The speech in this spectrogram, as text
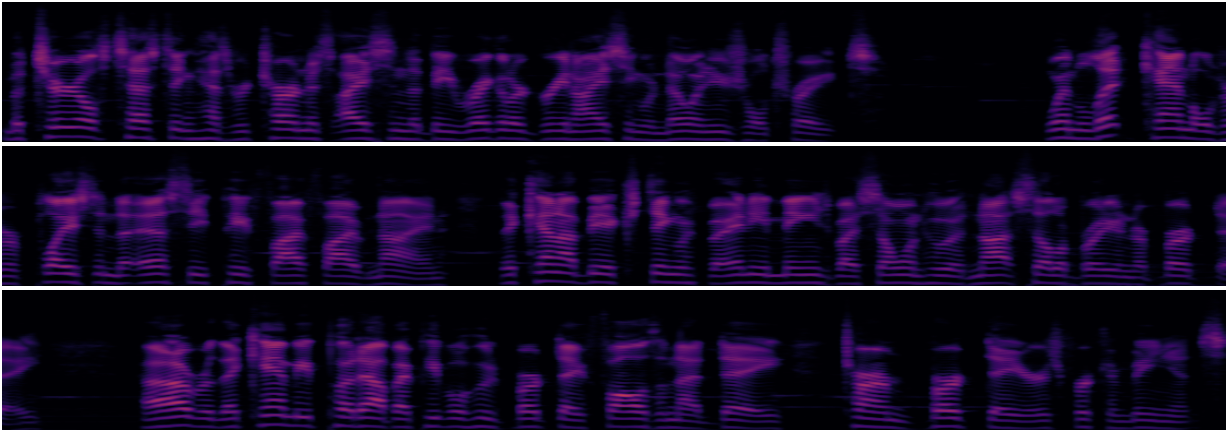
Materials testing has returned this icing to be regular green icing with no unusual traits. When lit candles are placed into SCP-559, they cannot be extinguished by any means by someone who is not celebrating their birthday. However, they can be put out by people whose birthday falls on that day, termed birthdayers for convenience,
